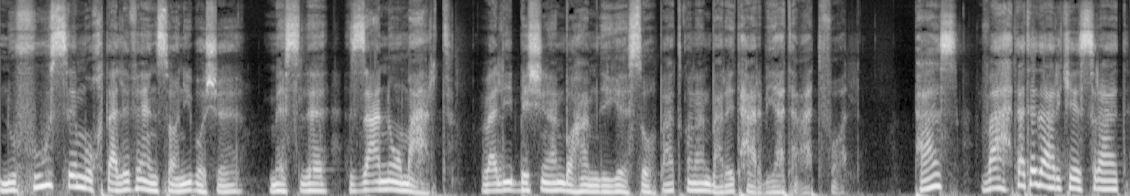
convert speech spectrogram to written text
نفوس مختلف انسانی باشه مثل زن و مرد ولی بشینن با همدیگه صحبت کنن برای تربیت اطفال. پس وحدت در کسرت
